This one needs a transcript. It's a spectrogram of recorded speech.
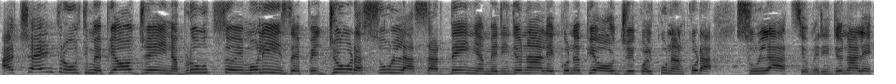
Al centro ultime piogge in Abruzzo e Molise, peggiora sulla Sardegna meridionale con piogge, qualcuna ancora sul Lazio meridionale,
